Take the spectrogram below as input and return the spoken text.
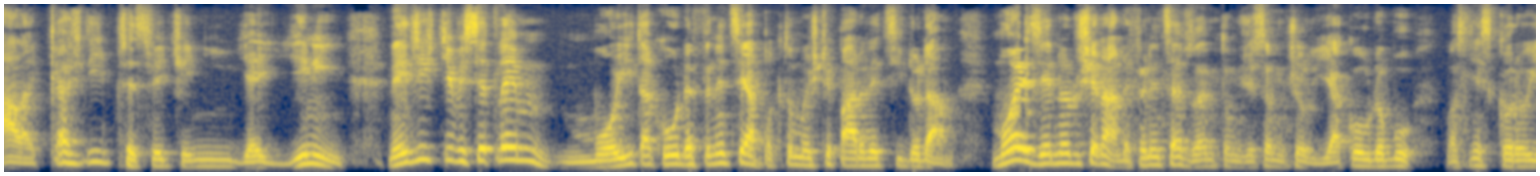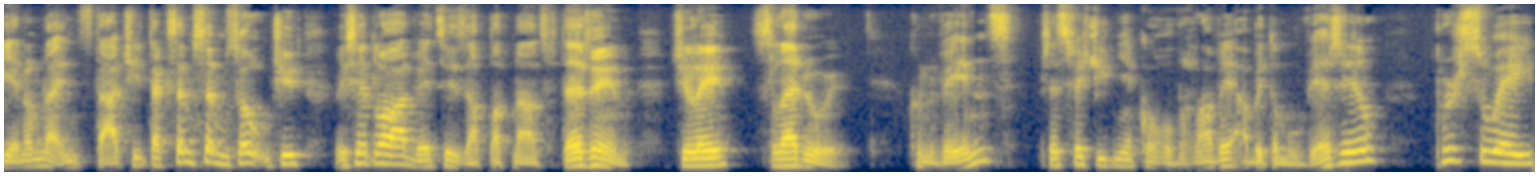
ale každý přesvědčení je jiný. Nejdřív ti vysvětlím moji takovou definici a pak tomu ještě pár věcí dodám. Moje zjednodušená definice, vzhledem k tomu, že jsem učil jakou dobu vlastně skoro jenom na Instači, tak jsem se musel učit vysvětlovat věci za 15 vteřin. Čili sleduj. Convince, přesvědčit někoho v hlavě, aby tomu věřil. Persuade,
